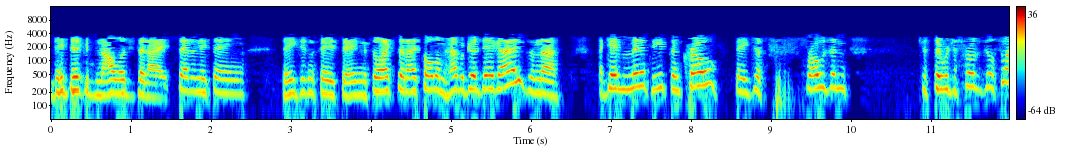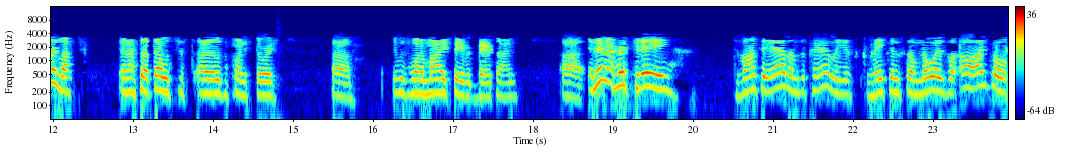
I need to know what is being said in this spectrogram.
they didn't acknowledge that I said anything. They didn't say anything. So like I said, I told them have a good day, guys, and uh, I gave them a minute to eat some crow. They just frozen, just they were just frozen still. So I left, and I thought that was just uh, that was a funny story. Uh, it was one of my favorite bear times. Uh, and then I heard today, Davante Adams apparently is making some noise. But oh, I go,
